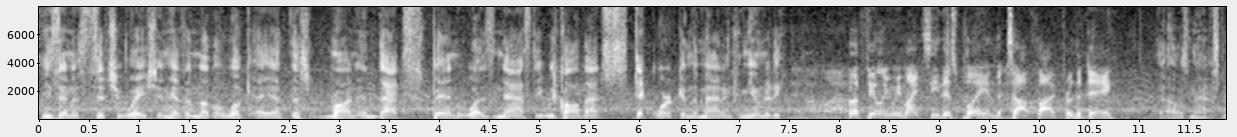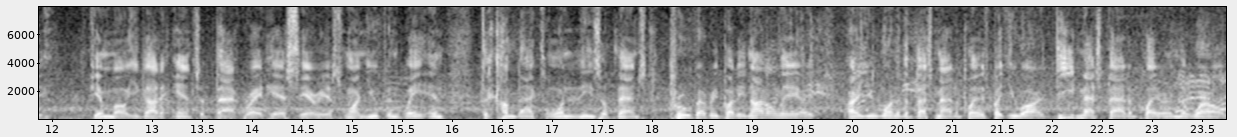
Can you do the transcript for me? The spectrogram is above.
He's in a situation. Here's another look at this run, and that spin was nasty. We call that stick work in the Madden community. I have a feeling we might see this play in the top five for the day. Yeah, that was nasty. If you're Mo, you got to answer back right here, serious one. You've been waiting to come back to one of these events, prove everybody not only are, are you one of the best Madden players, but you are the best Madden player in the world.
